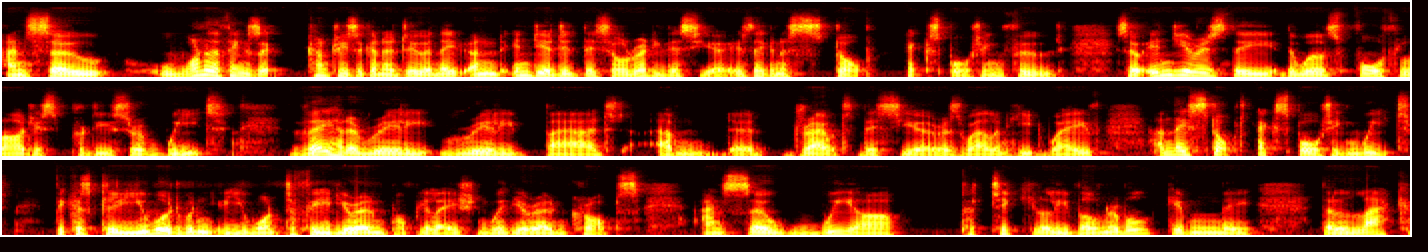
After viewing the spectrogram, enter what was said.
And so one of the things that countries are going to do, and, they, and India did this already this year, is they're going to stop exporting food. So India is the, the world's fourth largest producer of wheat They had a really, really bad um, uh, drought this year as well and heat wave, and they stopped exporting wheat because clearly you would, wouldn't you? You want to feed your own population with your own crops. And so we are particularly vulnerable given the, the lack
